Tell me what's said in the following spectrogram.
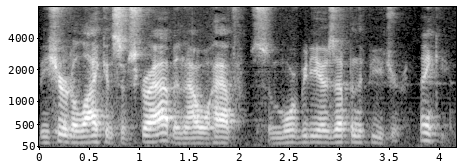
Be sure to like and subscribe and I will have some more videos up in the future. Thank you.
